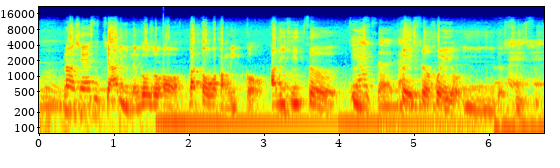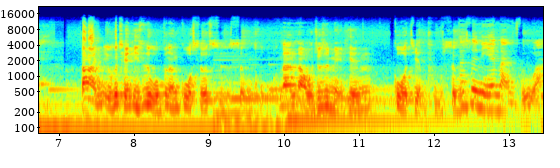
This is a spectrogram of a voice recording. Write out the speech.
嗯，那现在是家里能够说哦，巴豆我帮你够，阿力去这对对社会有意义的事情。当然有个前提是我不能过奢侈的生活，那那我就是每天过简朴生活。但是你也满足啊。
